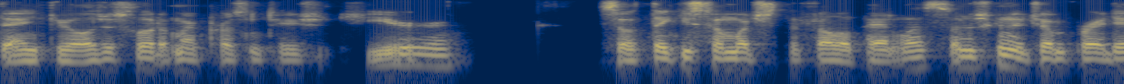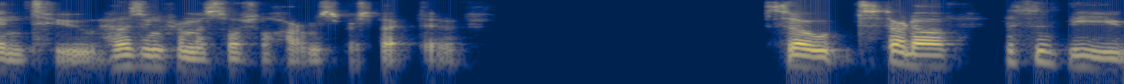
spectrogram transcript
Thank you. I'll just load up my presentation here. So thank you so much to the fellow panelists. I'm just going to jump right into housing from a social harms perspective. So to start off, this is the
